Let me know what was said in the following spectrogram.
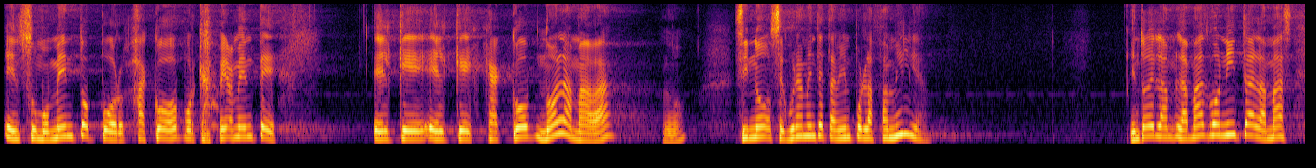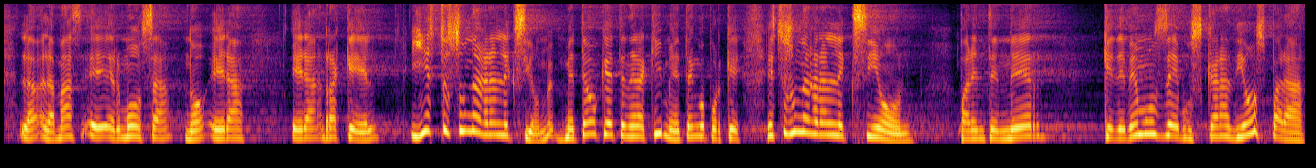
en su momento por Jacob, porque obviamente el que, el que Jacob no la amaba, ¿no? sino seguramente también por la familia. Entonces la, más bonita, la más, la, más eh, hermosa, ¿no? Era, era Raquel. Y esto es una gran lección. Me tengo que detener aquí, me detengo porque esto es una gran lección para entender que debemos de buscar a Dios para,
